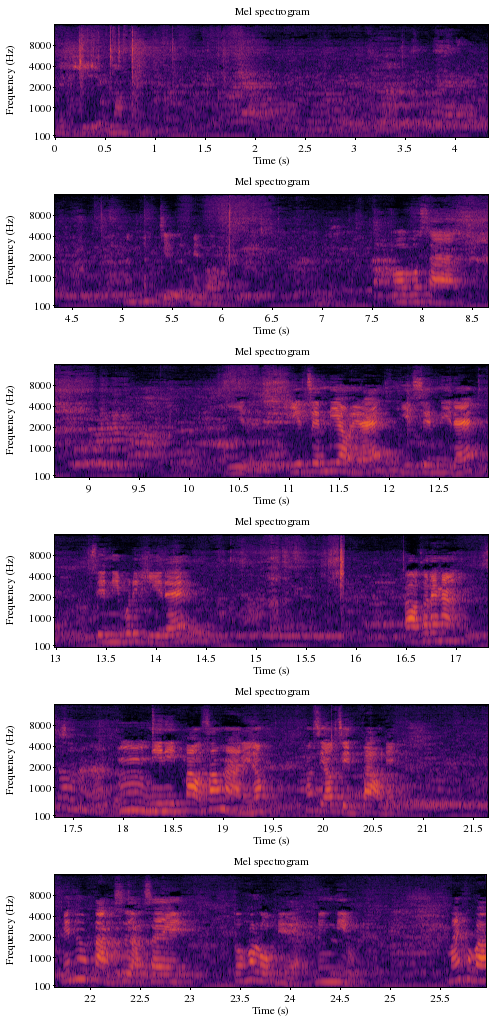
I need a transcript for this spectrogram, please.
ไม่ขีดเนาะมันมันจืดไม่นบอกก็ภาษาขีดขีดเส้นเดียวนี่ได้ขีดเส้นนี้ได้เส้นนี้บ่ได้ขีดได้เป้าเท่าไดน่ะอืมนี่นี่เป้าเส้าหานี่เนาะเขาสิเอาเส้นเป้านี่เม่นเท่าต่างเสือกใส่ตัวเขาลบนี่แหละหนึ่งนิ้วหมายความว่า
